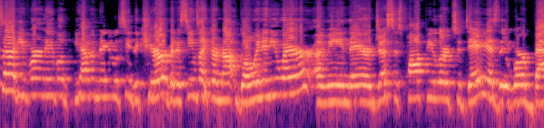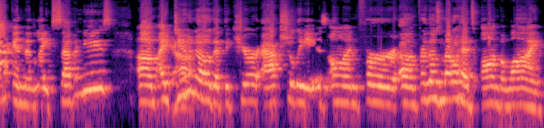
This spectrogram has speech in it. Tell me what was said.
sad. You weren't able, you haven't been able to see the Cure, but it seems like they're not going anywhere. I mean, they are just as popular today as they were back in the late seventies. Um, I Yeah. do know that the Cure actually is on for um, for those metalheads on the line.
